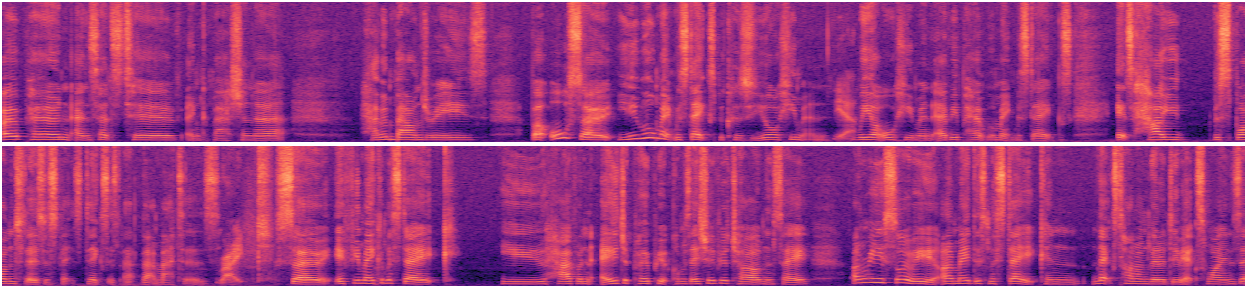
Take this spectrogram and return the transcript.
open and sensitive and compassionate, having boundaries. But also, you will make mistakes because you're human. Yeah. We are all human. Every parent will make mistakes. It's how you respond to those mistakes is that, that matters. right So if you make a mistake, you have an age appropriate conversation with your child and say, I'm really sorry, I made this mistake, and next time I'm going to do X, Y, and Z.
